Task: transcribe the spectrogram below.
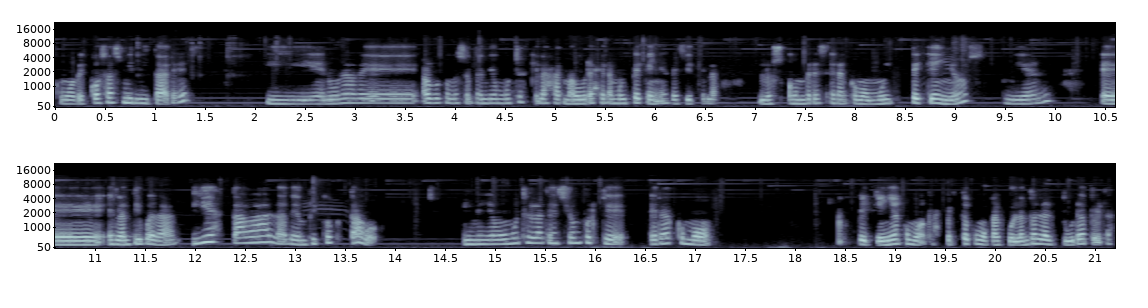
como de cosas militares. Y en una de, algo que me sorprendió mucho es que las armaduras eran muy pequeñas, es decir, que los hombres eran como muy pequeños, bien, eh, en la antigüedad. Y estaba la de Enrique VIII. Y me llamó mucho la atención porque era como pequeña como respecto como calculando la altura, pero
